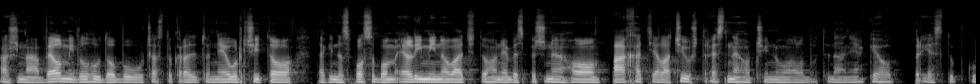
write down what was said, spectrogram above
až na veľmi dlhú dobu, častokrát je to neurčito, takýmto spôsobom eliminovať toho nebezpečného páchateľa, či už trestného činu, alebo teda nejakého priestupku.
